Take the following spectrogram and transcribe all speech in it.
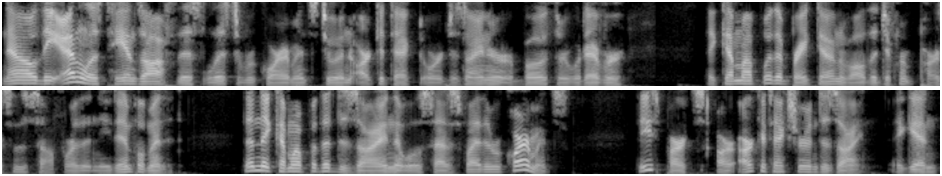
Now, the analyst hands off this list of requirements to an architect or designer or both or whatever. They come up with a breakdown of all the different parts of the software that need implemented. Then they come up with a design that will satisfy the requirements. These parts are architecture and design. Again,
